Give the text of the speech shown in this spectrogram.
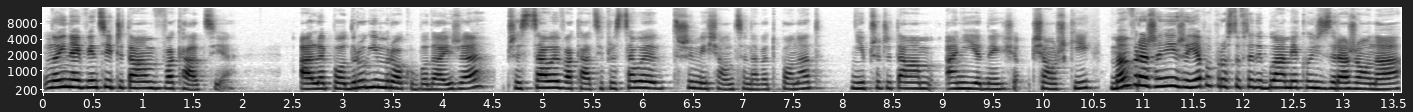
No i najwięcej czytałam w wakacje. Ale po drugim roku bodajże, przez całe wakacje, przez całe trzy miesiące, nawet ponad, nie przeczytałam ani jednej ksi- książki. Mam wrażenie, że ja po prostu wtedy byłam jakoś zrażona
